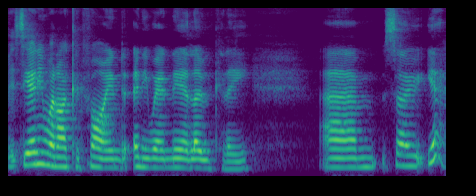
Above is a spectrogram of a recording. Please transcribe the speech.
it's the only one I could find anywhere near locally. Um, so yeah,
